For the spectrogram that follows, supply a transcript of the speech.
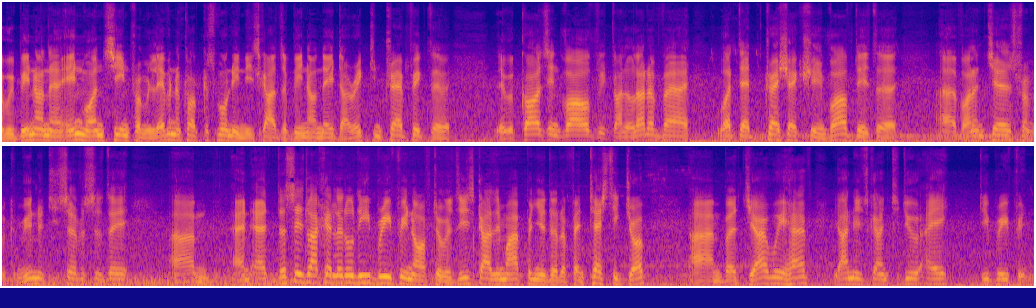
we've been on the N1 scene from 11 o'clock this morning. These guys have been on there directing traffic. There, there were cars involved. We've got a lot of uh, what that crash actually involved. There's uh, uh, volunteers from the community services there. Um, and uh, this is like a little debriefing afterwards. These guys, in my opinion, did a fantastic job. Um, but yeah, we have, Jan is going to do a debriefing.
